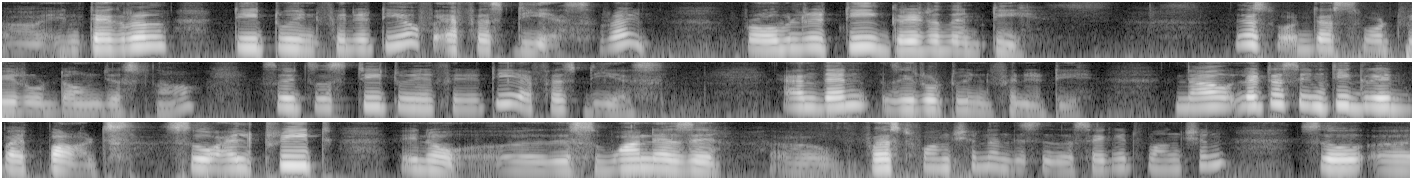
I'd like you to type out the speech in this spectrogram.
uh, integral t to infinity of f s d s right probability t greater than t. This what that's what we wrote down just now. So, it is t to infinity f s d s and then 0 to infinity. Now, let us integrate by parts. So, I will treat you know uh, this one as a uh, first function and this is the second function. So, uh,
